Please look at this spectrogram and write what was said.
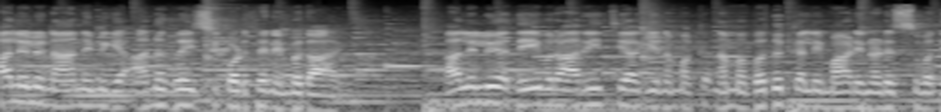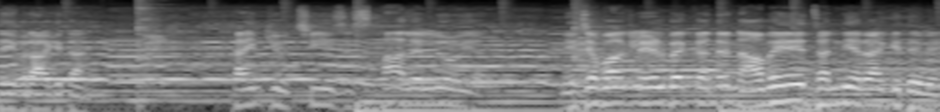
ಅಲ್ಲಿಲು ನಾನು ನಿಮಗೆ ಅನುಗ್ರಹಿಸಿ ಕೊಡ್ತೇನೆ ಎಂಬುದಾಗಿ. ಹಾಲೆಲು ದೇವರ ಆ ರೀತಿಯಾಗಿ ನಮ್ಮ ನಮ್ಮ ಬದುಕಲ್ಲಿ ಮಾಡಿ ನಡೆಸುವ ದೇವರಾಗಿದ್ದಾನೆ. ಥ್ಯಾಂಕ್ ಯು ಚೀಸಸ್ ಹಾಲೆಲ್ಲೂಯ ನಿಜವಾಗ್ಲೂ ಹೇಳ್ಬೇಕಂದ್ರೆ ನಾವೇ ಧನ್ಯರಾಗಿದ್ದೇವೆ.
